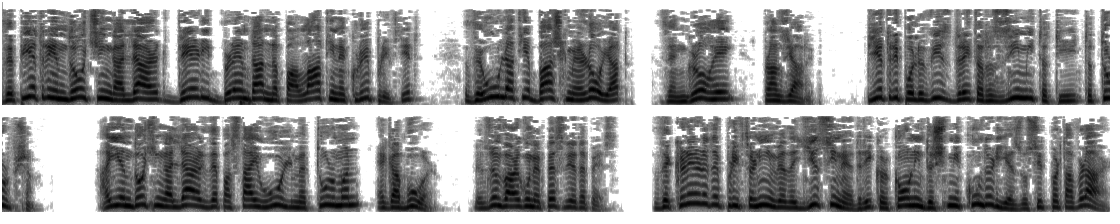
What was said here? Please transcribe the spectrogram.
Dhe Pjetri ndoqi nga larg deri brenda në pallatin e kryepriftit dhe u ul atje bashkë me rojat dhe ngrohej pranë zjarrit. Pjetri po lëviz drejt rrëzimit të tij të turpshëm. Ai e ndoqi nga larg dhe pastaj u ul me turmën e gabuar. Lexojmë vargun e 55. Dhe krerët e priftërinjve dhe gjithë sinedri kërkonin dëshmi kundër Jezusit për ta vrarë,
